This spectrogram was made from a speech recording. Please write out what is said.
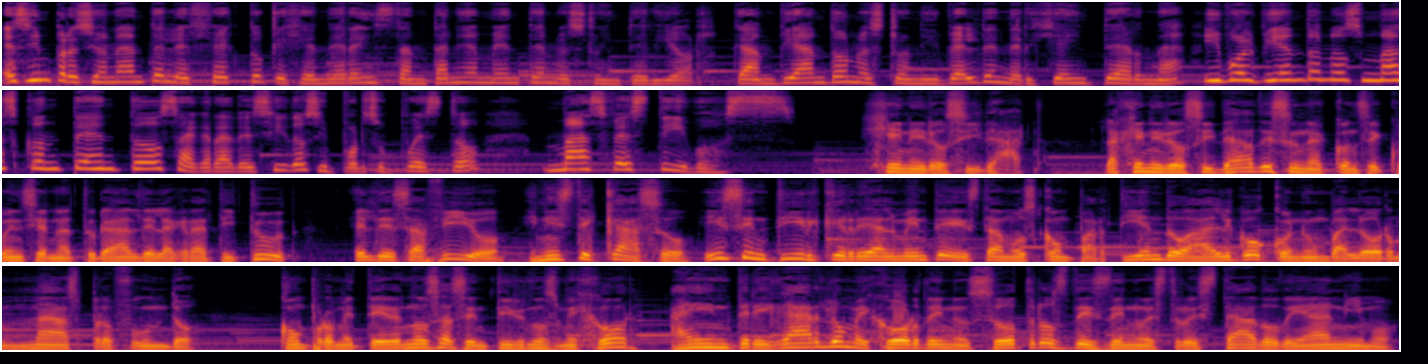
Es impresionante el efecto que genera instantáneamente en nuestro interior, cambiando nuestro nivel de energía interna y volviéndonos más contentos, agradecidos y por supuesto, más festivos. Generosidad. La generosidad es una consecuencia natural de la gratitud el desafío, en este caso, es sentir que realmente estamos compartiendo algo con un valor más profundo. Comprometernos a sentirnos mejor, a entregar lo mejor de nosotros desde nuestro estado de ánimo,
